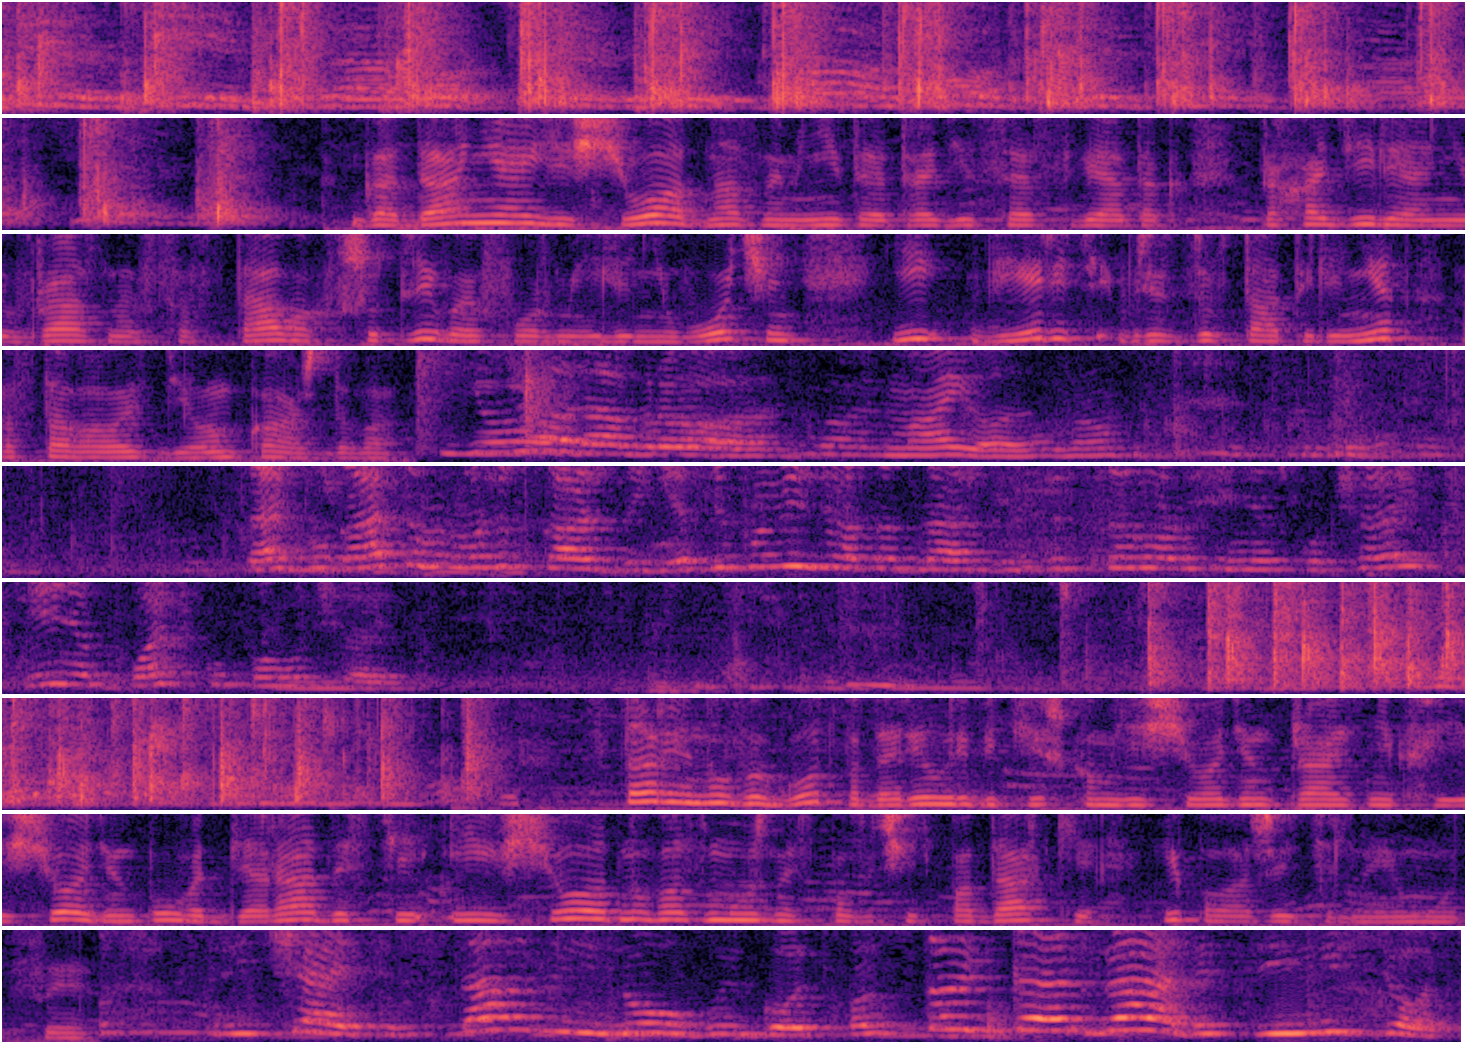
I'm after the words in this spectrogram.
Гадание – еще одна знаменитая традиция святок. Проходили они в разных составах, в шутливой форме или не в очень, и верить в результат или нет оставалось делом каждого. Чье добро? Мое добро. Стать богатым может каждый, если повезет однажды. Если в сторонке не скучай, денег пачку получай. Старый Новый год подарил ребятишкам еще один праздник, еще один повод для радости и еще одну возможность получить подарки и положительные эмоции. Встречайте Старый Новый год, он столько радости несет.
